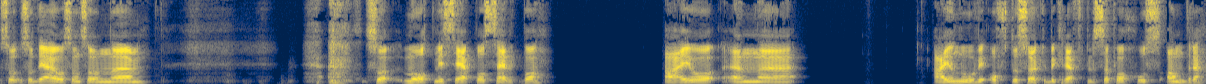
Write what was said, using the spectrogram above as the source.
Så, så det er jo også en sånn uh, Så måten vi ser på oss selv på, er jo en uh, er jo noe vi ofte søker bekreftelse på hos andre.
